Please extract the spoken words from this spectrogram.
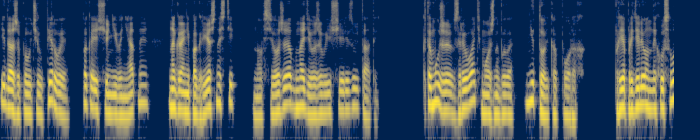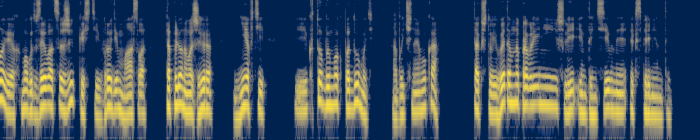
и даже получил первые, пока еще невнятные, на грани погрешности, но все же обнадеживающие результаты. К тому же взрывать можно было не только порох. При определенных условиях могут взрываться жидкости вроде масла, топленого жира, нефти и, кто бы мог подумать, обычная мука. Так что и в этом направлении шли интенсивные эксперименты.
